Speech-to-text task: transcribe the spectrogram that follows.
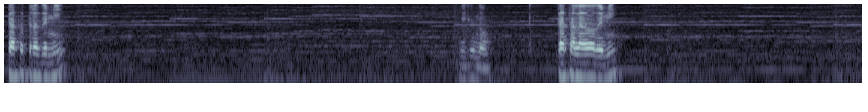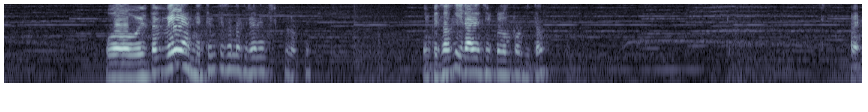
¿Estás atrás de mí? Dice no. ¿Estás al lado de mí? Wow, está, vean, está empezando a girar en círculo. Empezó a girar en círculo un poquito. A ver,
